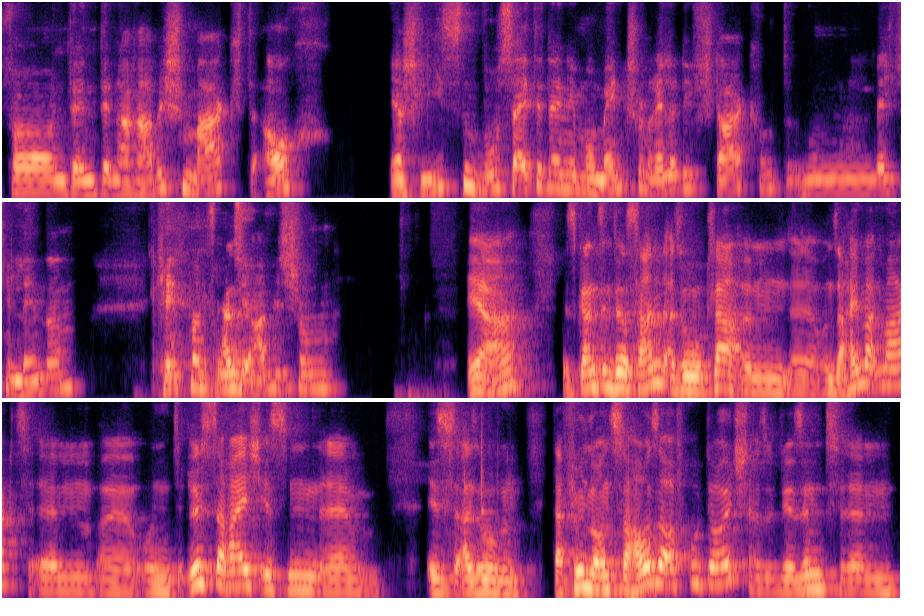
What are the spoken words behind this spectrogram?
von den, den arabischen Markt auch erschließen. Wo seid ihr denn im Moment schon relativ stark und in welchen Ländern? Kennt man Ozeanis schon ja, ist ganz interessant. Also klar, ähm, äh, unser Heimatmarkt ähm, äh, und Österreich ist ein, ähm, ist also, da fühlen wir uns zu Hause auf gut Deutsch. Also wir sind, ähm,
